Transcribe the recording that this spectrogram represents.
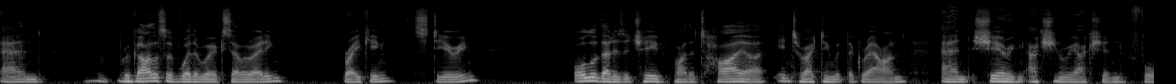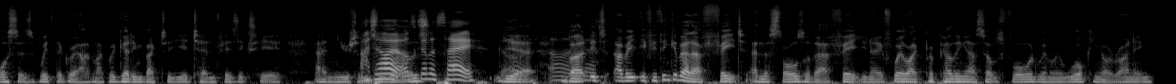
and regardless of whether we're accelerating, braking, steering, all of that is achieved by the tire interacting with the ground and sharing action reaction forces with the ground. Like we're getting back to year 10 physics here and Newton's I know. I was going to say. God. Yeah, Oh, but yeah. it's, I mean, if you think about our feet and the soles of our feet, you know, if we're like propelling ourselves forward when we're walking or running,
